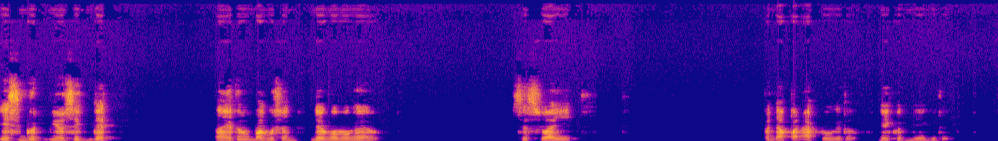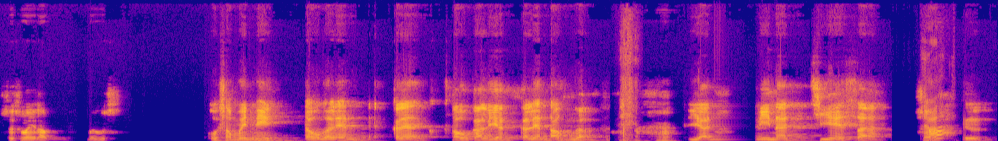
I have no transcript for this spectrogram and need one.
Is Good Music Dead. Nah itu bagus kan. Dia ngomongnya sesuai pendapat aku gitu. Ikut dia gitu. Sesuai lah. Bagus. Oh sama ini, tahu kalian kalian tahu kalian kalian tahu nggak? Yanina Chiesa. Siapa? Itu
